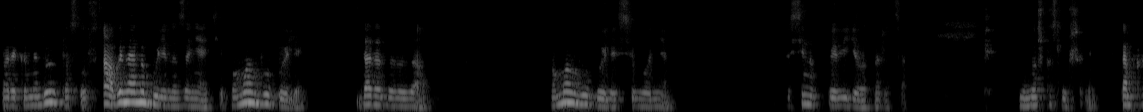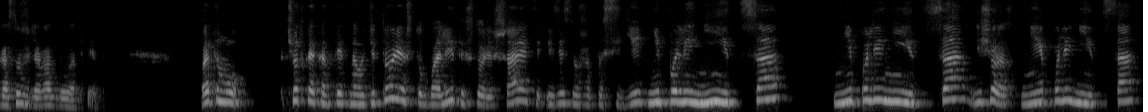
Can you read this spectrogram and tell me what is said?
порекомендую послушать. А, вы, наверное, были на занятии, по-моему, вы были. Да-да-да-да. По-моему, вы были сегодня. Кристину я видела, кажется. Немножко слушали. Там как раз тоже для вас был ответ. Поэтому четкая конкретная аудитория, что болит и что решаете. И здесь нужно посидеть, не полениться, не полениться. Еще раз, не полениться.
